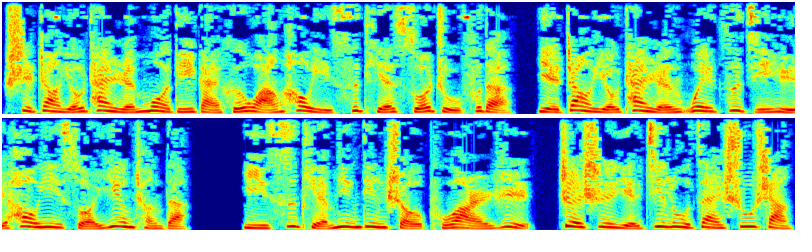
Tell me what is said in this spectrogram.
是照犹太人莫迪改和王后以斯帖所嘱咐的，也照犹太人为自己与后裔所应承的。以斯帖命定守普尔日。这事也记录在书上，《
